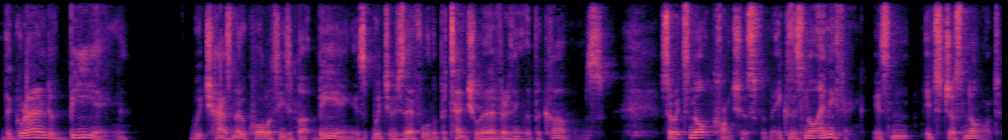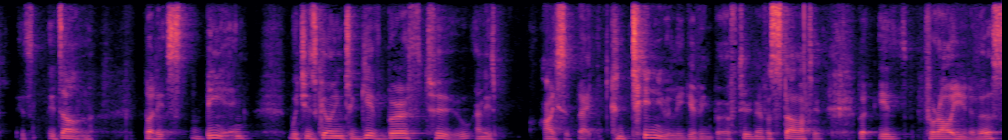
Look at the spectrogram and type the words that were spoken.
the ground of being which has no qualities but being, is, which is therefore the potential of everything that becomes. So it's not conscious for me because it's not anything. It's it's just not. It's it's un, but it's being, which is going to give birth to and is, I suspect, continually giving birth to. Never started, but is for our universe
